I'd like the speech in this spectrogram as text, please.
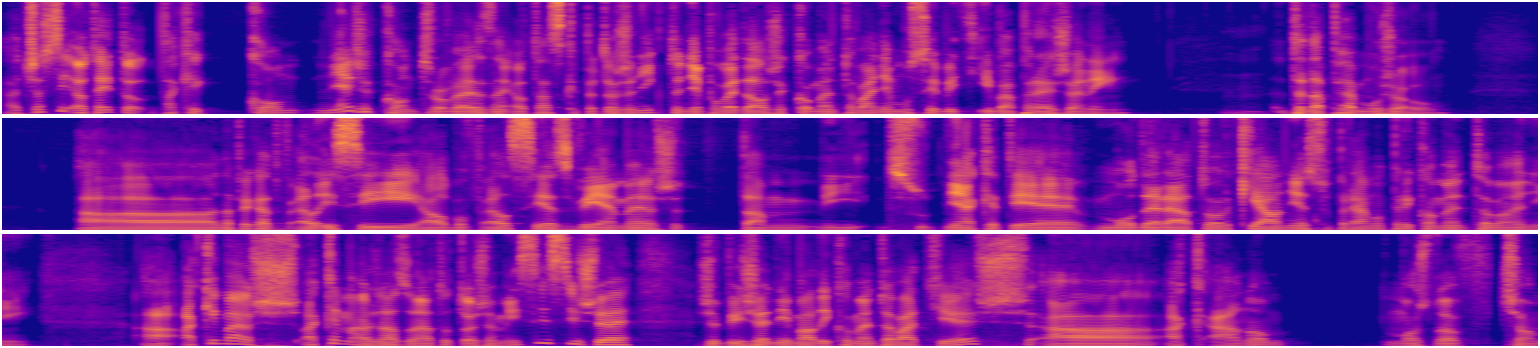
A čo si o tejto také, kon, nie že kontroverznej otázke, pretože nikto nepovedal, že komentovanie musí byť iba pre ženy, mm. teda pre mužov. A napríklad v LEC alebo v LCS vieme, že tam sú nejaké tie moderátorky, ale nie sú priamo pri komentovaní. A aký máš, aké máš názor na toto? Že myslíš si, že, že by ženy mali komentovať tiež? A ak áno, možno v čom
